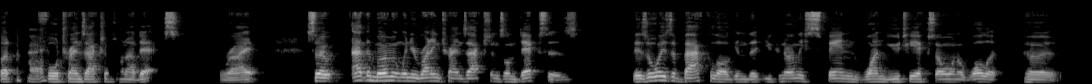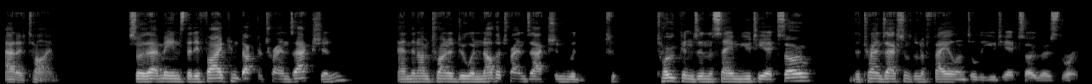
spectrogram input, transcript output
but okay. for transactions on our DEX, right? So at the moment, when you're running transactions on DEXs, there's always a backlog in that you can only spend one UTXO on a wallet per at a time. So that means that if I conduct a transaction and then I'm trying to do another transaction with t- tokens in the same UTXO, the transaction is going to fail until the UTXO goes through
